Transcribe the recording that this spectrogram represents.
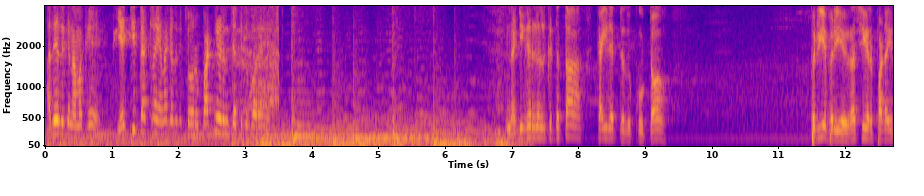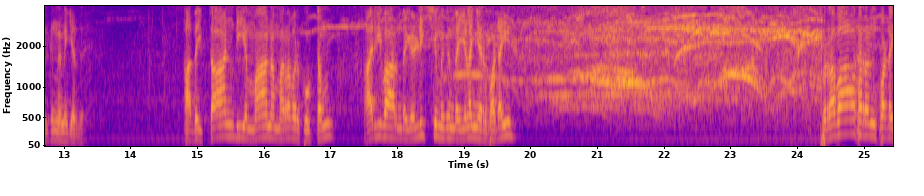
அது எதுக்கு நமக்கு? எச்சி தட்டுல எனக்கு எதுக்கு சோறு? பட்னி எடுத்து செத்துட்டு போறேன். நடிகர்கள் தான் கைதட்டது கூட்டம். பெரிய பெரிய ரசிகர் படம் இருக்குன்னு நினைக்காது. அதை தாண்டிய மான மறவர் கூட்டம் அறிவார்ந்த எழுச்சி மிகுந்த இளைஞர் படை பிரபாகரன் படை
